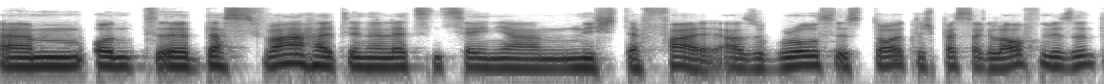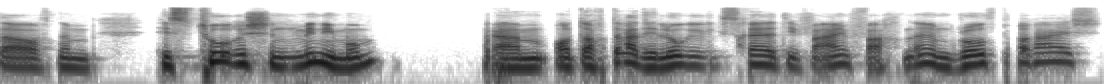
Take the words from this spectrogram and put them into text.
Ähm, und äh, das war halt in den letzten zehn Jahren nicht der Fall. Also Growth ist deutlich besser gelaufen. Wir sind da auf einem historischen Minimum. Ähm, und auch da, die Logik ist relativ einfach. Ne? Im Growth-Bereich,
